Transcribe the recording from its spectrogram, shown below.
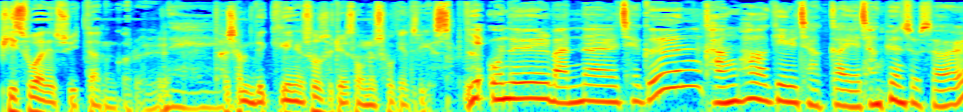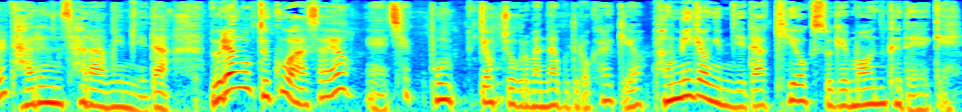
비수가 될 수 있다는 거를 네. 다시 한번 느끼게 되는 소설이어서 오늘 소개해드리겠습니다. 예, 오늘 만날 책은 강화길 작가의 장편 소설 다른 사람입니다. 노래 한 곡 듣고 와서요. 예, 책 본격적으로 만나보도록 할게요. 박미경입니다. 기억 속의 먼 그대에게.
